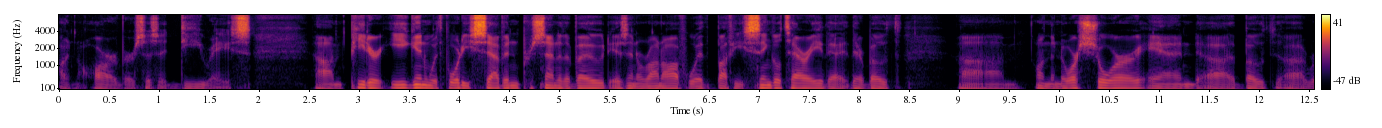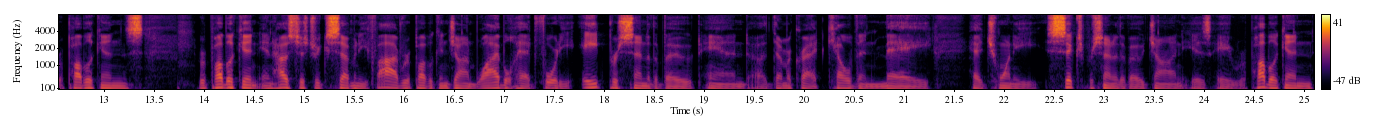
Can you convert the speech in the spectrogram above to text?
an R versus a D race. Um, Peter Egan with 47% of the vote is in a runoff with Buffy Singletary. They're, they're both um, on the North Shore and uh, both uh, Republicans. Republican in House District 75, Republican John Wyble had 48% of the vote, and uh, Democrat Kelvin May had 26% of the vote. John is a Republican,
